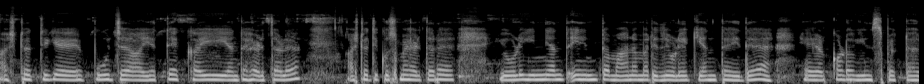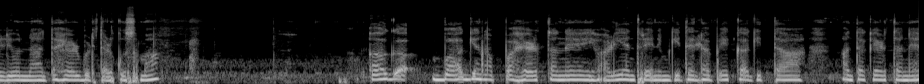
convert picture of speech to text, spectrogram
ಅಷ್ಟೊತ್ತಿಗೆ ಪೂಜಾ ಎತ್ತೆ, ಕೈ ಅಂತ ಹೇಳ್ತಾಳೆ. ಅಷ್ಟೊತ್ತಿಗೆ ಕುಸುಮ ಹೇಳ್ತಾರೆ ಇವಳಿಗೆ ಇನ್ನೆಂತ, ಇಂಥ ಮಾನ ಮರ್ಯಾದೆ ಇವಳಿಗೆ ಅಂತ ಇದೆ? ಹೇಳ್ಕೊಂಡೋಗಿ ಇನ್ಸ್ಪೆಕ್ಟರ್ ಇವನ್ನ ಅಂತ ಹೇಳಿಬಿಡ್ತಾಳೆ ಕುಸುಮ. ಆಗ ಭಾಗ್ಯನಪ್ಪ ಹೇಳ್ತಾನೆ ಅಳಿಯಂದ್ರೆ ನಿಮ್ಗೆ ಇದೆಲ್ಲ ಬೇಕಾಗಿತ್ತಾ? ಅಂತ ಕೇಳ್ತಾನೆ.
